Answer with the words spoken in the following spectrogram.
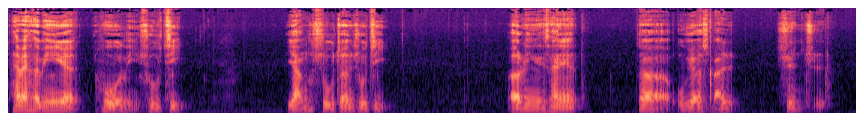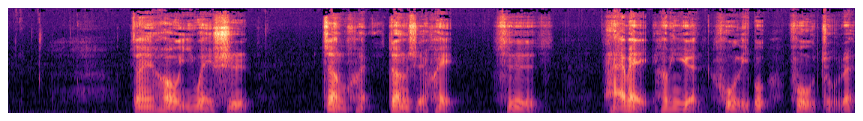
台北和平医院护理书记杨淑珍书记，二零零三年的五月二十八日殉职。最后一位是郑会郑雪慧，是。台北和平医院护理部副主任，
